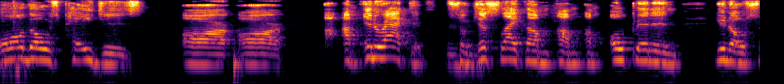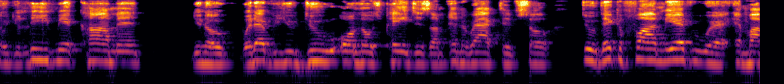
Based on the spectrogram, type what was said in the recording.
all those pages are are I'm interactive. Mm-hmm. So just like I'm I'm I'm open and you know, so you leave me a comment, you know, whatever you do on those pages, I'm interactive. So, dude, they can find me everywhere. And my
